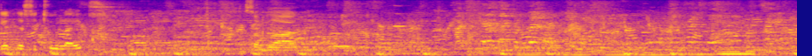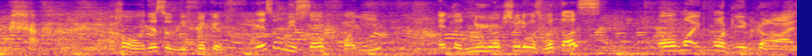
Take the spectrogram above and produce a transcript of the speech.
give this a two likes. It's a vlog. oh, this would be freaking. This would be so funny if the New York City was with us. Oh my fucking god.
